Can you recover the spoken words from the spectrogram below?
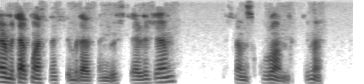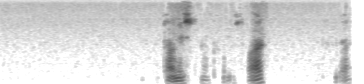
Mermi takmasını size birazdan göstereceğim. Silahımızı kullandık değil mi? Bir tane silahımız var. Şöyle.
